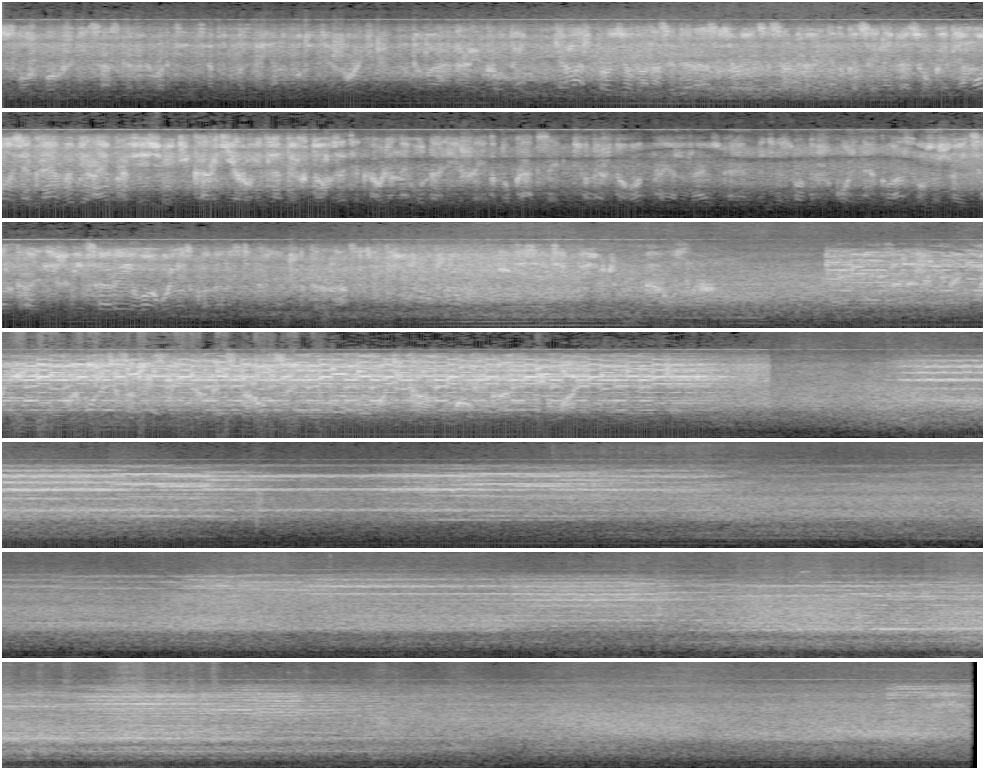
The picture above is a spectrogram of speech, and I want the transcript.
службу швейцарскага гвардейца. Тут постоянно будут дежурить два рекруты. Кірмаш пройдзе ў 12 раз і з'яўляецца цэнтральнай адукацыйнай пляцоўкай для моладзі, якая выбірае прафесію і кар'еру і для тых, хто зацікаўлены ў далейшай адукацыі. Сюды штогод прыязджаюць каля 500 школьных класаў з усёй цэнтральнай Швейцарыі у агульнай складанасці каля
